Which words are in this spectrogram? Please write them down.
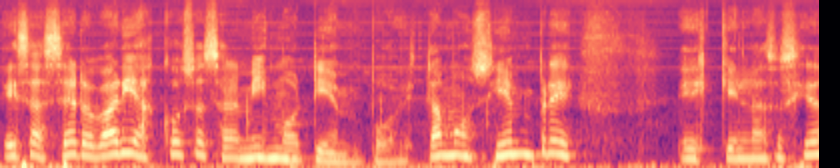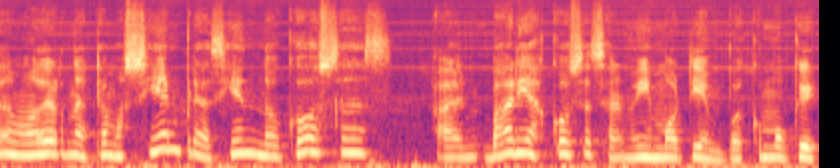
es hacer varias cosas al mismo tiempo. Estamos siempre, es que en la sociedad moderna estamos siempre haciendo cosas, varias cosas al mismo tiempo. Es como que,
